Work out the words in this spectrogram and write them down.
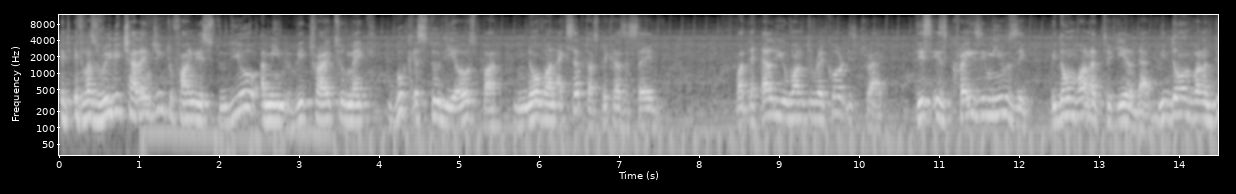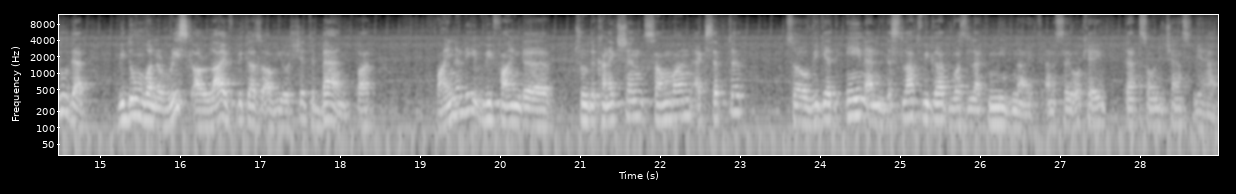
it, it was really challenging to find a studio. I mean, we tried to make book studios, but no one accept us because they said, "What the hell you want to record this track? This is crazy music. We don't want to hear that. We don't want to do that. We don't want to risk our life because of your shitty band." But finally, we find uh, through the connection someone accepted. So we get in, and the slot we got was like midnight, and I say, "Okay." That's the only chance we have.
